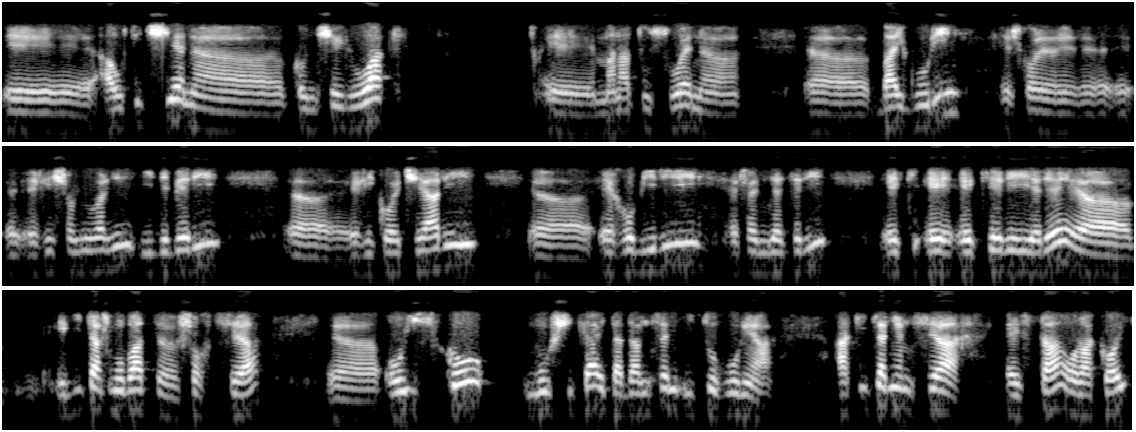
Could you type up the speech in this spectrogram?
e, autitxien uh, kontseiluak e, manatu zuen uh, uh, bai guri, esko erri soinuari, ideberi, uh, erriko etxeari, uh, errobiri, efendiateri, e, ekeri ere, uh, egitasmo bat sortzea, uh, oizko musika eta dantzen iturgunea. Akitanean zehar ez da, orakoik,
